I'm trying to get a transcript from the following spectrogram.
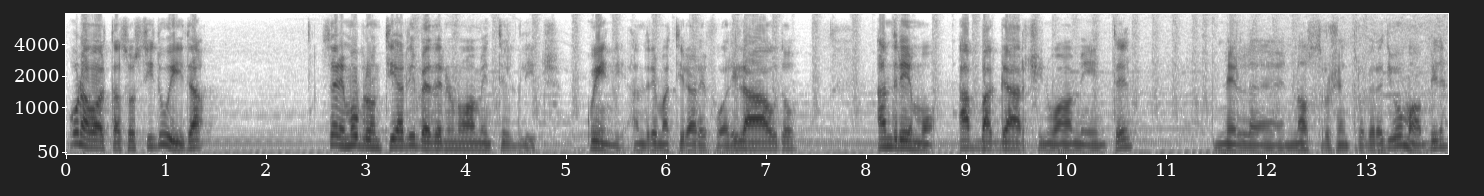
Una volta sostituita saremo pronti a ripetere nuovamente il glitch. Quindi andremo a tirare fuori l'auto andremo a buggarci nuovamente nel nostro centro operativo mobile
